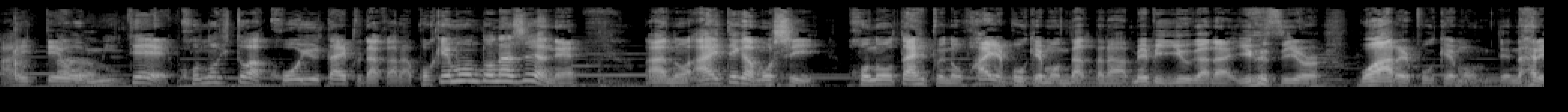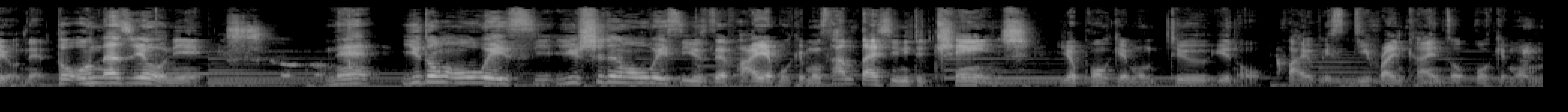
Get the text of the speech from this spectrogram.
相手を見て、この人はこういうタイプだから、ポケモンと同じだよね。あの、相手がもし、炎タイプのファイアポケモンだったら、maybe you gonna use your water ポケモンってなるよね。と同じように、ね、you don't always, you shouldn't always use the fire Pokemon. Sometimes you need to change your Pokemon to, you know, fight with different kinds of Pokemon.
